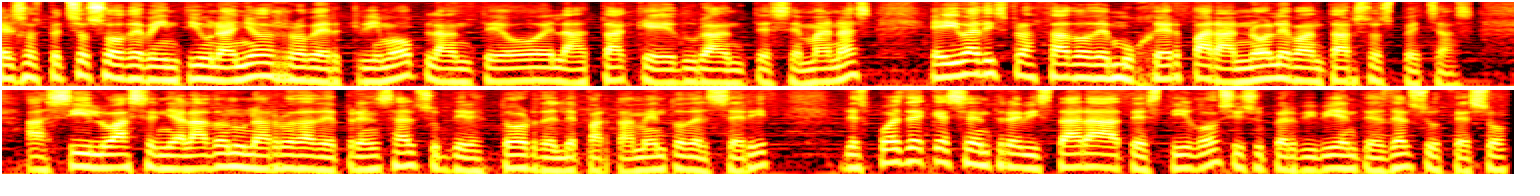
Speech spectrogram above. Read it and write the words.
El sospechoso de 21 años, Robert Crimo, planteó el ataque durante semanas e iba disfrazado de mujer para no levantar sospechas. Así lo ha señalado en una rueda de prensa el subdirector del departamento del sheriff después de que se entrevistara a testigos y supervivientes del suceso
